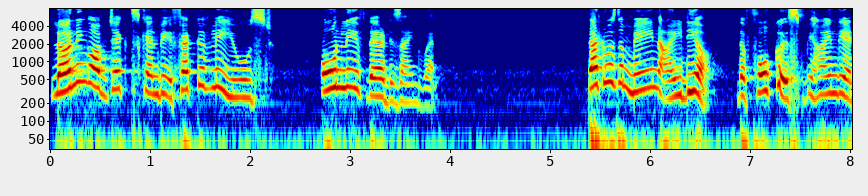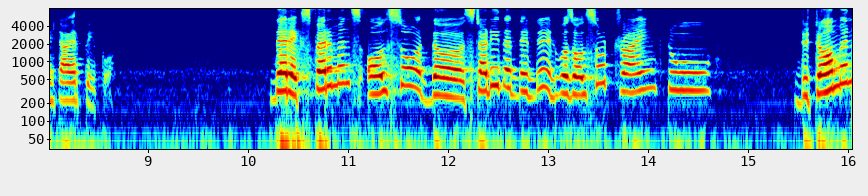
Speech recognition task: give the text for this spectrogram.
learning objects can be effectively used only if they are designed well. That was the main idea, the focus behind the entire paper. Their experiments also, the study that they did was also trying to determine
